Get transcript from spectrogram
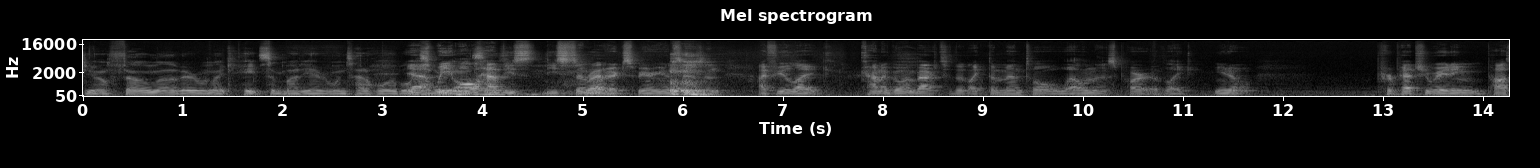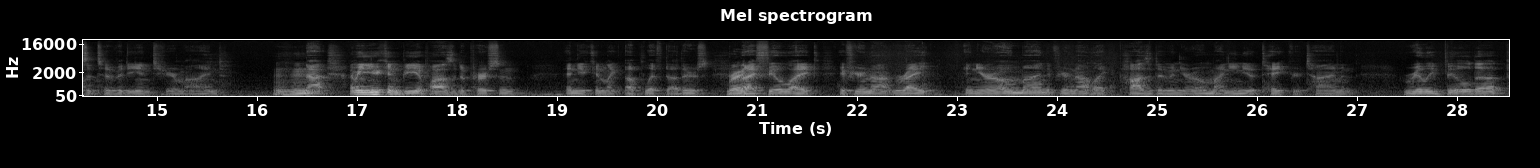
you know, fell in love. Everyone like hates somebody. Everyone's had a horrible. yeah we all have these these similar Right. experiences and i feel like kind of going back to the like the mental wellness part of like you know perpetuating positivity into your mind. Mhm, not i mean you can be a positive person and you can like uplift others right. But i feel like if you're not right in your own mind if you're not like positive in your own mind you need to take your time and really build up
